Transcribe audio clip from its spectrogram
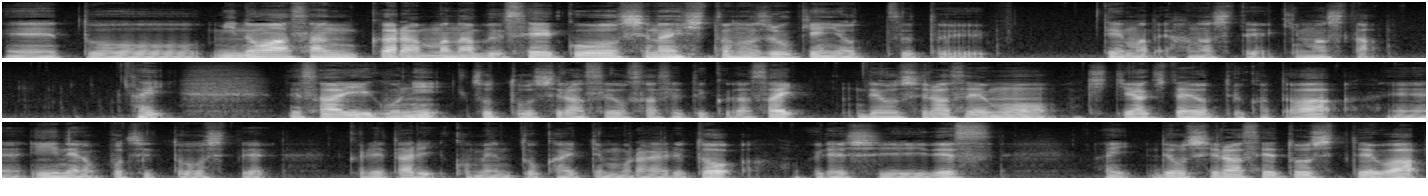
えっ、ー、と箕輪さんから学ぶ成功しない人の条件4つというテーマで話してきました。はい。で最後にちょっとお知らせをさせてください。でお知らせも聞き飽きたよという方は、えー、いいねをポチッと押してくれたりコメント書いてもらえると嬉しいです。はい、でお知らせとしては、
